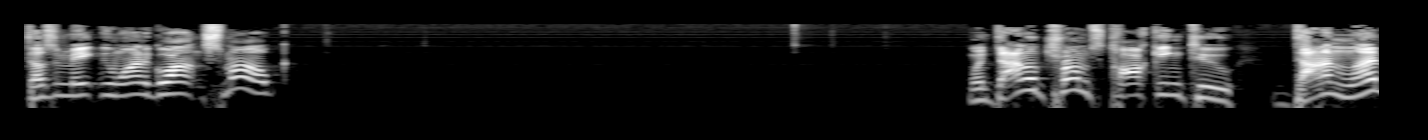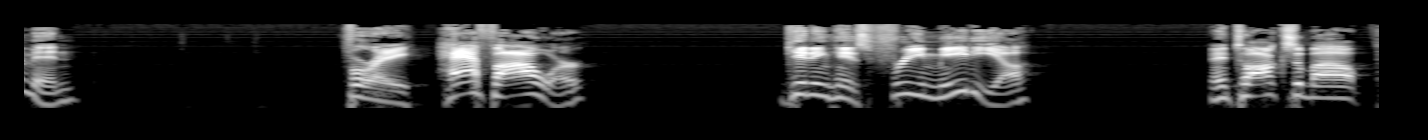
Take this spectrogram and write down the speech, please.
Doesn't make me want to go out and smoke. When Donald Trump's talking to Don Lemon for a half hour, getting his free media, and talks about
